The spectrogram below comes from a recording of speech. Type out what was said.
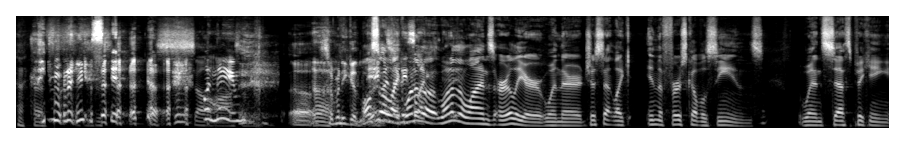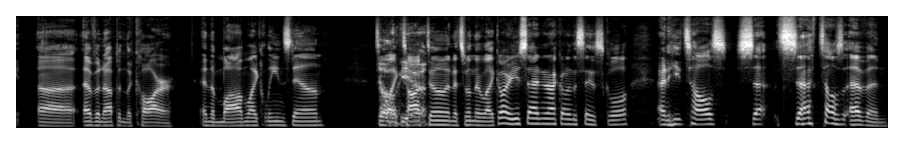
what are you saying? So What awesome. name? Uh, so many good. Lines. Also, Even like one of like- the one of the lines earlier when they're just at like in the first couple scenes when Seth's picking uh, Evan up in the car and the mom like leans down to Oh, like talk to him, and it's when they're like, "Oh, are you sad you're not going to the same school?" And he tells Seth, Seth tells Evan,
